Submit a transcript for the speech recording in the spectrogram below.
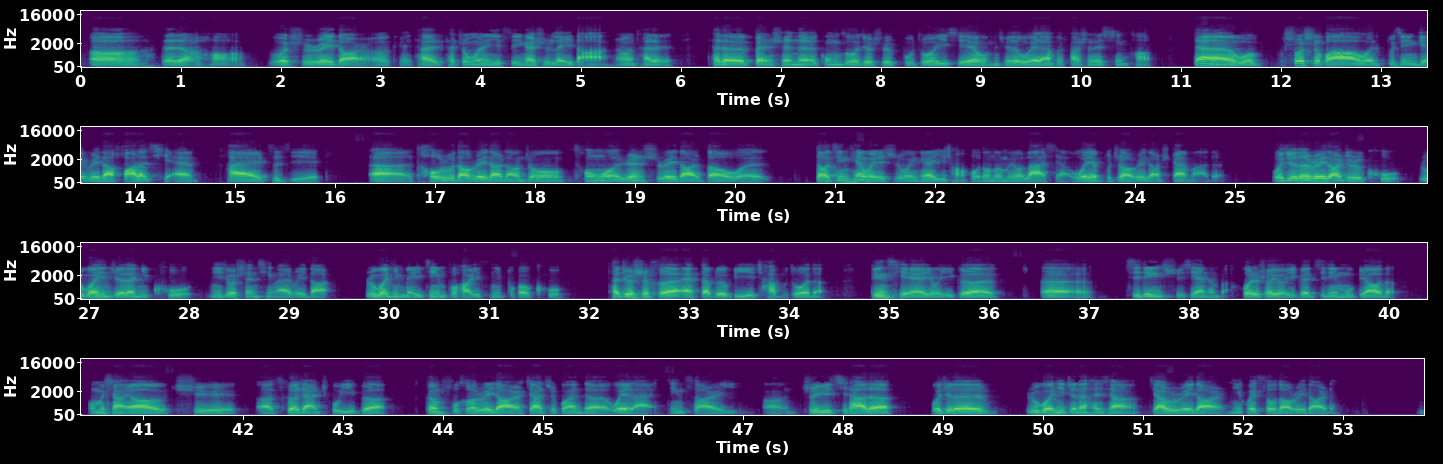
哦，大家好，我是 Radar，OK，它它中文意思应该是雷达，然后它的。它的本身的工作就是捕捉一些我们觉得未来会发生的信号，但我说实话啊，我不仅给 Radar 花了钱，还自己啊投入到 Radar 当中。从我认识 Radar 到我到今天为止，我应该一场活动都没有落下。我也不知道 Radar 是干嘛的。我觉得 Radar 就是酷。如果你觉得你酷，你就申请来 Radar。如果你没进，不好意思，你不够酷。它就是和 FWB 差不多的，并且有一个。呃，既定曲线的吧，或者说有一个既定目标的，我们想要去呃策展出一个更符合 Radar 价值观的未来，仅此而已啊。至于其他的，我觉得如果你真的很想加入 Radar，你会搜到 Radar 的，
